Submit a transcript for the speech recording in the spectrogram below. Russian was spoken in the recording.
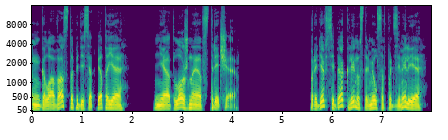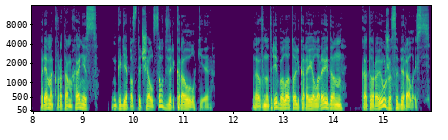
Глава 155. Неотложная встреча. Придя в себя, Клейн устремился в подземелье, прямо к вратам Ханис, где постучался в дверь караулки. Внутри была только Райл Рейден, которая уже собиралась.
